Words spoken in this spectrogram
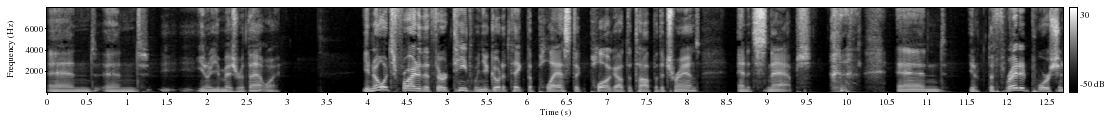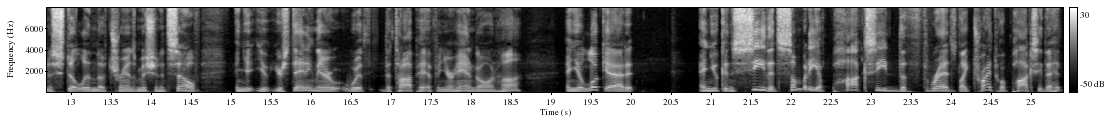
And, and, you know, you measure it that way. You know it's Friday the 13th when you go to take the plastic plug out the top of the trans and it snaps. and you know the threaded portion is still in the transmission itself and you, you you're standing there with the top half in your hand going, "Huh?" And you look at it and you can see that somebody epoxied the threads, like tried to epoxy the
